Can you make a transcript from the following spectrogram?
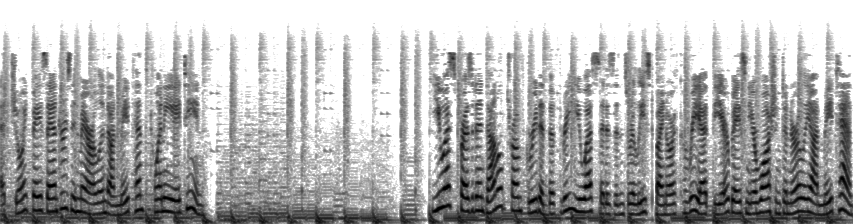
at Joint Base Andrews in Maryland on May 10, 2018. U.S. President Donald Trump greeted the three U.S. citizens released by North Korea at the airbase near Washington early on May 10,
